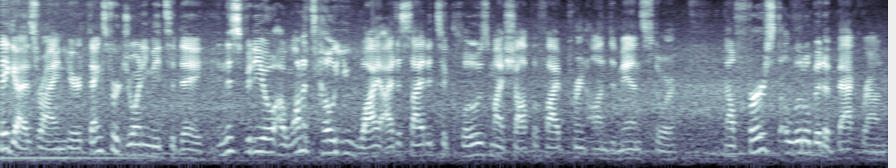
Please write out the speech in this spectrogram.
Hey guys, Ryan here. Thanks for joining me today. In this video, I want to tell you why I decided to close my Shopify print on demand store. Now, first, a little bit of background.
